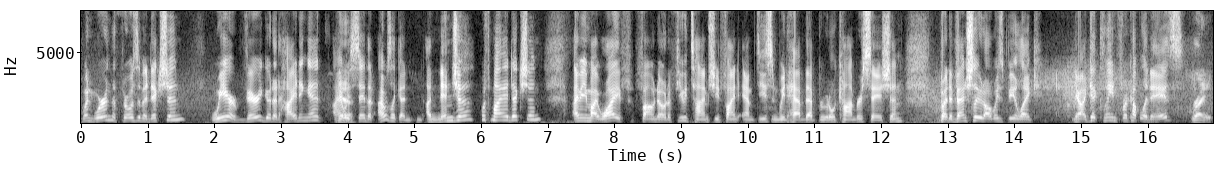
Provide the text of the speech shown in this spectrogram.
when we're in the throes of addiction, we are very good at hiding it. I Yeah. always say that I was like a, a ninja with my addiction. I mean, my wife found out a few times she'd find empties and we'd have that brutal conversation. But eventually it would always be like, you know, I'd get clean for a couple of days, Right.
